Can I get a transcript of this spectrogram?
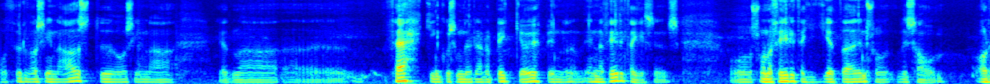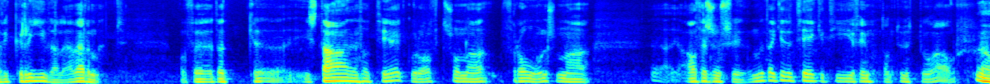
og þurfa sína aðstuð og sína hérna, uh, þekkingu sem þeir eru að byggja upp innan, innan fyrirtækisins. Og svona fyrirtæki geta eins og við sáum orði gríðarlega verðmætt. Og þau, þetta, í staðin þá tekur oft svona þróun svona eh, á þessum sviðum, þetta getur tekið 10, 15, 20 ár. Já.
